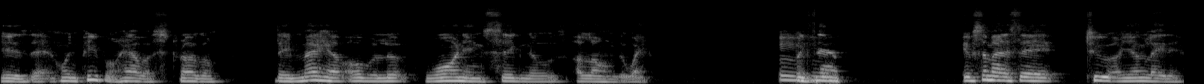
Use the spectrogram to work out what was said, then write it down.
is that when people have a struggle, they may have overlooked warning signals along the way. Mm-hmm. For example, if somebody said to a young lady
